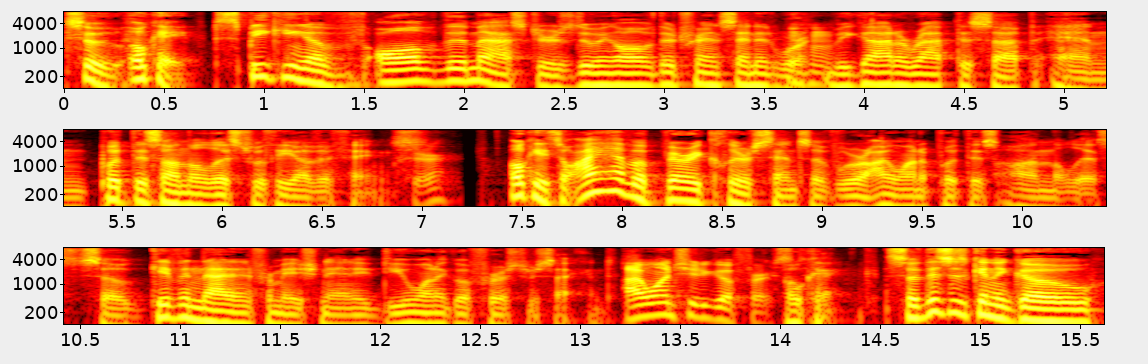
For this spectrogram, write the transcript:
So, okay, speaking of all of the masters doing all of their transcendent work, mm-hmm. we got to wrap this up and put this on the list with the other things. Sure. Okay, so I have a very clear sense of where I want to put this on the list. So, given that information, Andy, do you want to go first or second? I want you to go first. Okay, so this is going to go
